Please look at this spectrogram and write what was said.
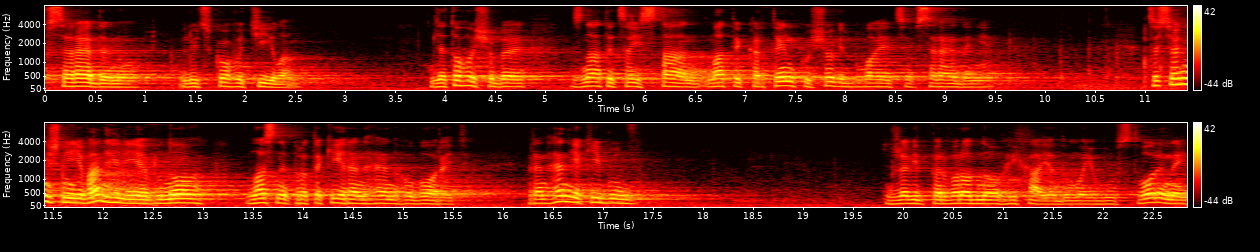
всередину людського тіла. Для того, щоб знати цей стан, мати картинку, що відбувається всередині. Це сьогоднішнє Євангеліє, воно, власне, про такий рентген говорить. Рентген, який був вже від первородного гріха, я думаю, був створений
